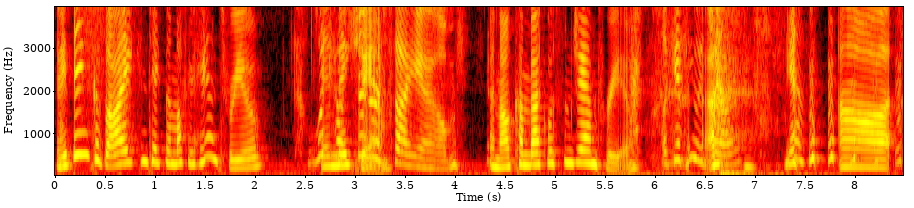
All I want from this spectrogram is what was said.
anything? Because I can take them off your hands for you. look And how make jam. generous i am And I'll come back with some jam for you. i'll give you a jar yeah. Uh,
